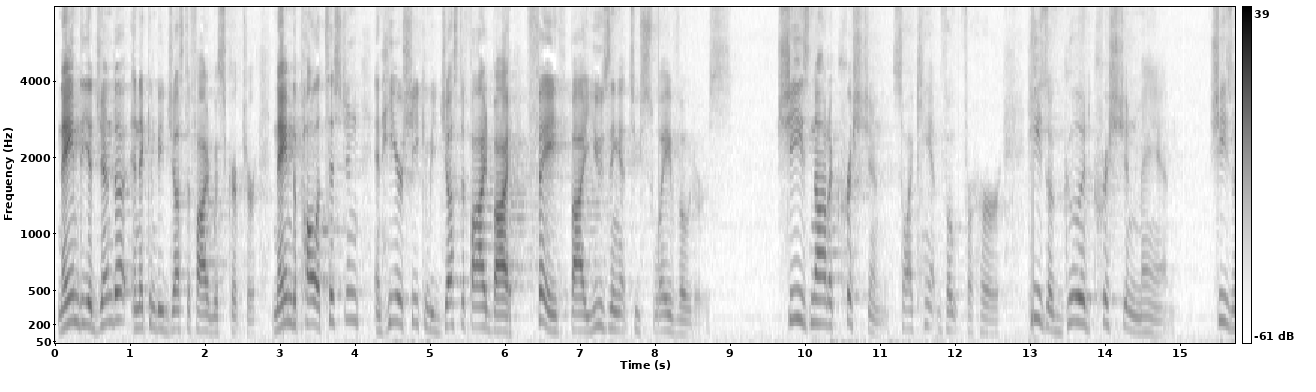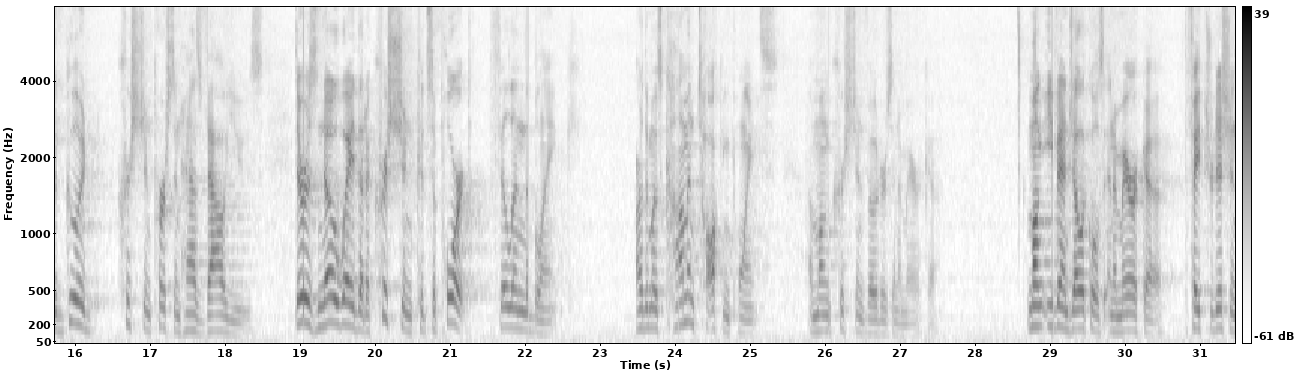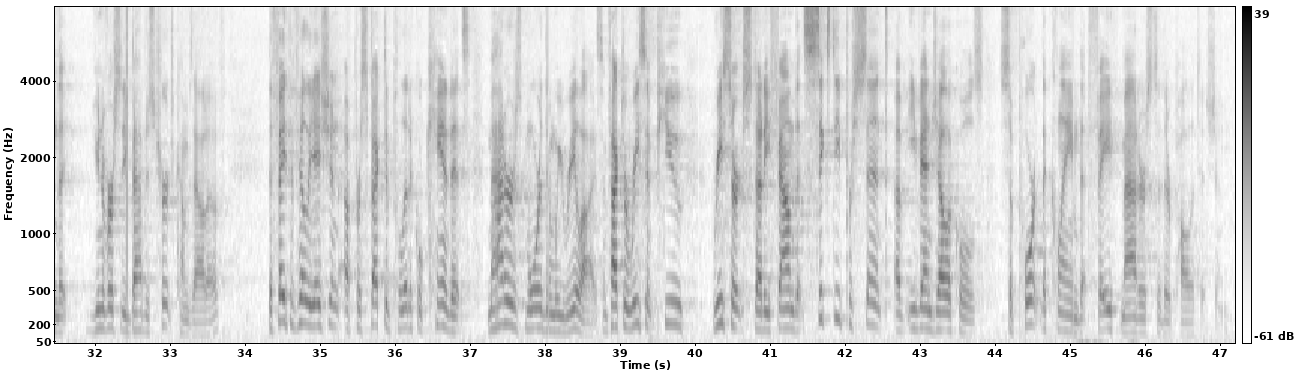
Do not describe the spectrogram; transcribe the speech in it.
Name the agenda, and it can be justified with Scripture. Name the politician, and he or she can be justified by faith by using it to sway voters. She's not a Christian, so I can't vote for her. He's a good Christian man. She's a good Christian person, has values. There is no way that a Christian could support fill in the blank, are the most common talking points among Christian voters in America. Among evangelicals in America, the faith tradition that University Baptist Church comes out of, the faith affiliation of prospective political candidates matters more than we realize. In fact, a recent Pew research study found that 60% of evangelicals support the claim that faith matters to their politician.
